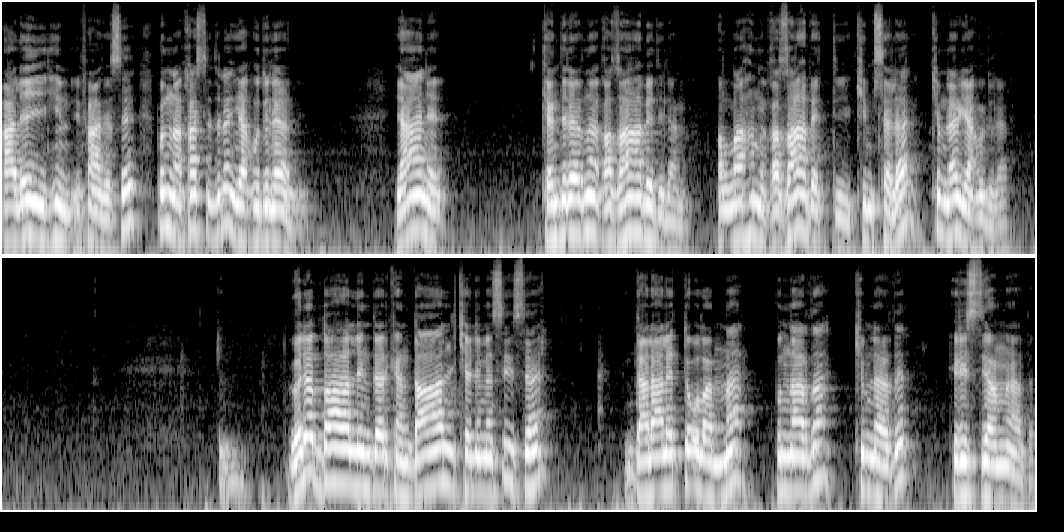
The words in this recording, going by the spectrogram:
aleyhim ifadesi bununla kastedilen Yahudiler yani kendilerine gazap edilen Allah'ın gazap ettiği kimseler kimler? Yahudiler. Böyle dalin derken dal kelimesi ise dalalette olanlar bunlar da kimlerdir? Hristiyanlardır.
